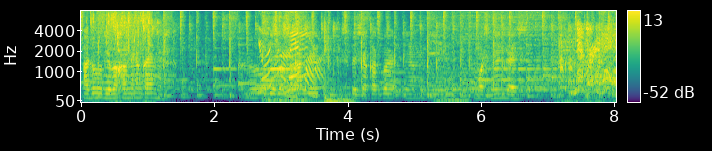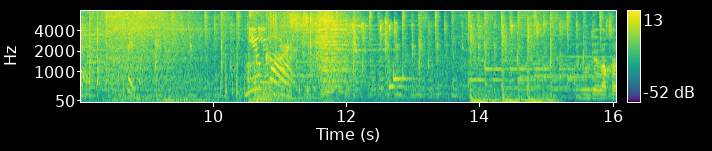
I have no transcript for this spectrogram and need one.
aduh dia bakal menang kayaknya. Aduh, Your dia bakal spesial card gue yang di nomor 9 guys. Six. New card. Aduh, dia bakal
